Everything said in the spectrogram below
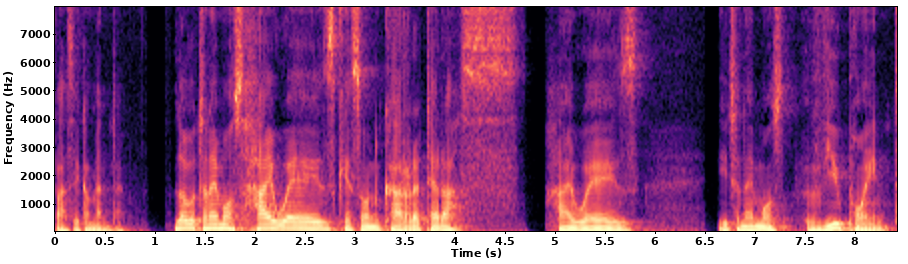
básicamente. Luego tenemos highways, que son carreteras, highways, y tenemos viewpoint,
